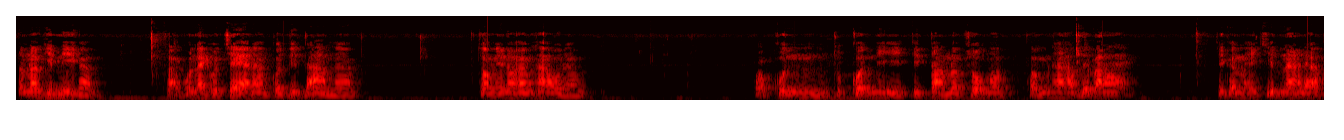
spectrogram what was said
สำ หรับคลิปนี้ครับ ฝากกดไลค์กดแชร์นะครับ กดติดตามนะครับจองน้อยๆของเข้านะครับ ขอบคุณทุกคนที่ติดตามรับชมครับ ขอบคุณครับ บ๊ายบาย เจอกันใหม่คลิปหน้านะครับ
